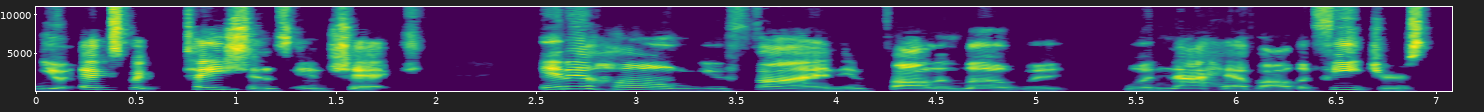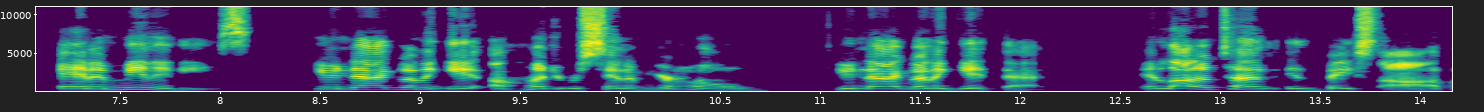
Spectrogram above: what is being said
your expectations in check. Any home you find and fall in love with will not have all the features and amenities. You're not going to get 100% of your home. You're not going to get that. And a lot of times it's based off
